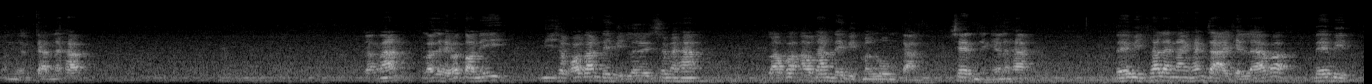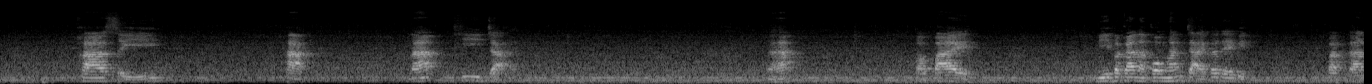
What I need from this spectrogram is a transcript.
มันเหมือนกันนะครับ ดังนั้นเราจะเห็นว่าตอนนี้มีเฉพาะด้านเดบิตเลยใช่ไหมฮะ เราก็เอาด้านเดบิตมารวมกัน เช่นอย่างเงี้ยนะฮะ เดบิตค่าแรงงานขั้นจ่ายเห็นแล้วก็เดบิตภาษีหักณที่จ่ายนะฮะ ต่อไป มีประกันสังคมทั้งจ่ายก็เดบิต ประกัน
